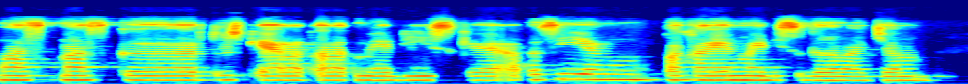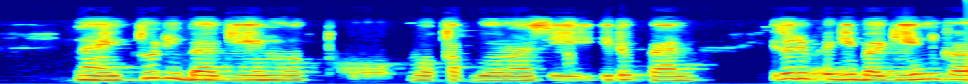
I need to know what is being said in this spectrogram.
mas masker terus kayak alat-alat medis kayak apa sih yang pakaian medis segala macam. Nah itu dibagiin waktu bokap gue masih hidup kan itu dibagi-bagiin ke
